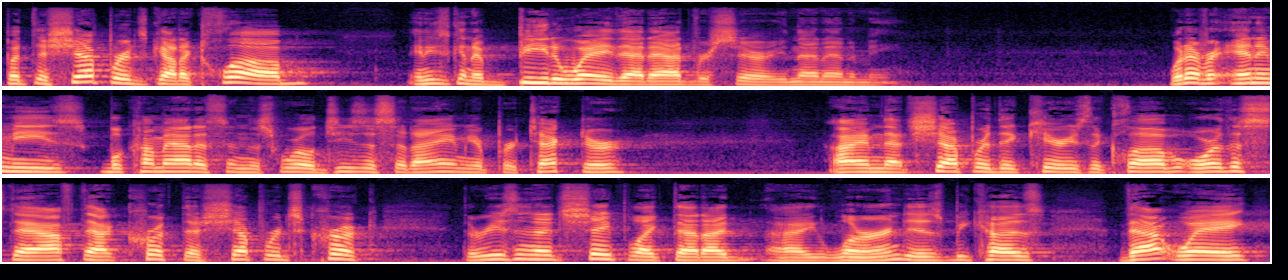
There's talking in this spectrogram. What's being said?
But the shepherd's got a club and he's going to beat away that adversary and that enemy. Whatever enemies will come at us in this world, Jesus said, I am your protector. I am that shepherd that carries the club or the staff, that crook, the shepherd's crook. The reason that it's shaped like that, I, I learned, is because that way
